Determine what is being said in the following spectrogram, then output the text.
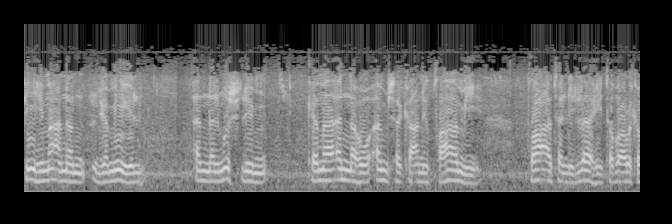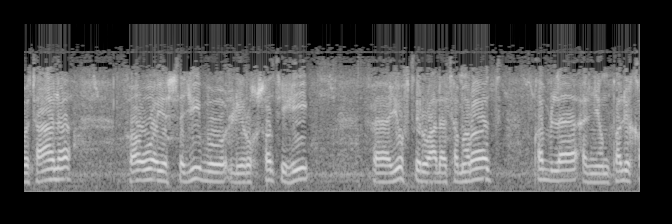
فيه معنى جميل أن المسلم كما أنه أمسك عن الطعام طاعة لله تبارك وتعالى فهو يستجيب لرخصته فيفطر على تمرات قبل أن ينطلق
